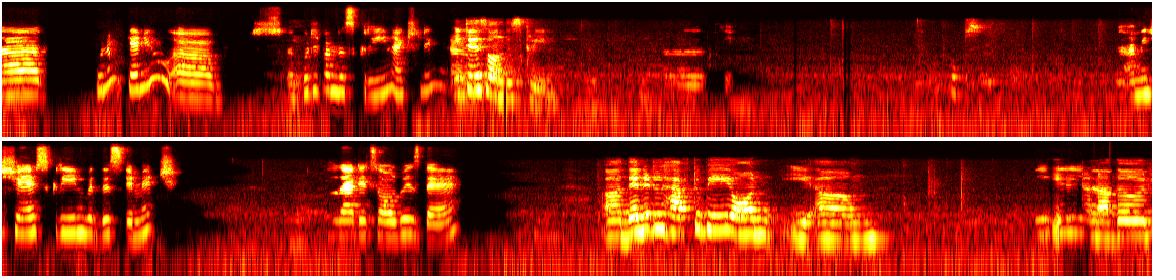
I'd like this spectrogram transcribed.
uh Poonam, can you uh, uh, put it on the screen actually It Um, on the screen. uh, okay. Oops. I mean, share screen with this image so that it's always there. Uh, then it'll have to be on um, Maybe, yet uh, another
